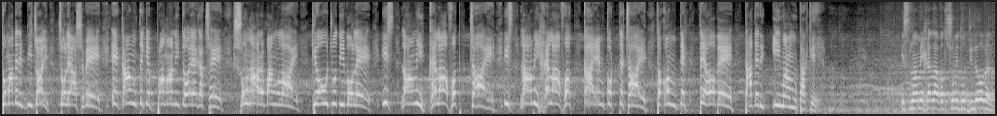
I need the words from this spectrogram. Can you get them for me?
তোমাদের বিজয় চলে আসবে। এখান থেকে প্রমাণিত হয়ে গেছে, সোনার বাংলায় কেউ যদি বলে, ইসলামী খেলাফত চায়, ইসলামী খেলাফত কায়েম করতে চায়, তখন দেখতে হবে তাদের ইমামটাকে ইসলামী খেলাফত শুনি দুধ দিলে হবে না।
